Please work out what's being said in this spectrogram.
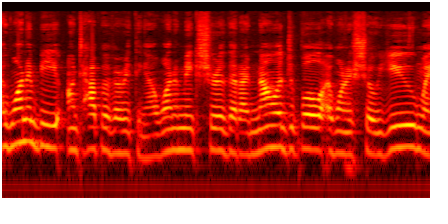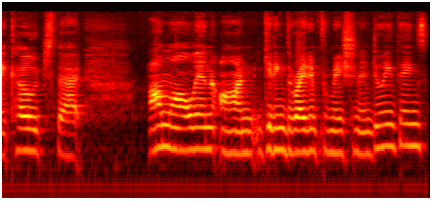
I want to be on top of everything. I want to make sure that I'm knowledgeable. I want to show you, my coach, that I'm all in on getting the right information and doing things.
